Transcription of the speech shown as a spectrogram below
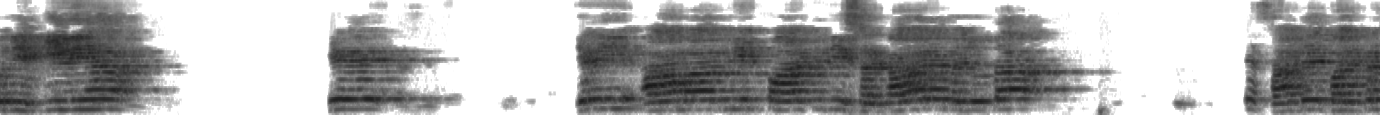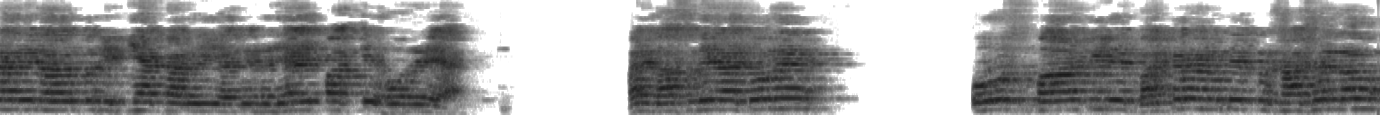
ਵਧੀਕੀ ਦੀਆਂ ਕਿ ਜਿਹੜੀ ਆਮ ਆਦਮੀ ਪਾਰਟੀ ਦੀ ਸਰਕਾਰ ਹੈ ਮੌਜੂਦਾ ਤੇ ਸਾਡੇ ਵਰਕਰਾਂ ਦੇ ਨਾਲ ਵਧੀਕੀਆਂ ਕਰ ਰਹੀ ਹੈ ਤੇ ਨਜਾਇਜ਼ ਪਾਸੇ ਹੋ ਰਹੇ ਆ। ਮੈਂ ਦੱਸ ਦੇਣਾ ਚਾਹੁੰਦਾ ਉਸ ਪਾਰਟੀ ਦੇ ਵਰਕਰਾਂ ਨੂੰ ਤੇ ਪ੍ਰਸ਼ਾਸਨ ਨੂੰ,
